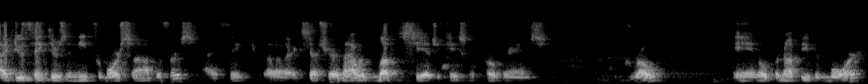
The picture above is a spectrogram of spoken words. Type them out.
I do think there's a need for more sonographers. I think, uh, etc. And I would love to see educational programs grow and open up even more.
